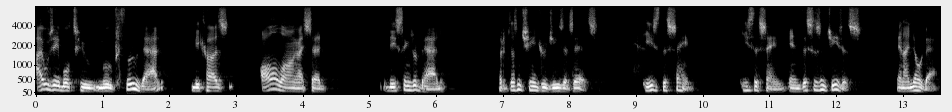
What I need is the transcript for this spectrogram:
I was able to move through that because all along I said, these things are bad, but it doesn't change who Jesus is. He's the same. He's the same. And this isn't Jesus. And I know that.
